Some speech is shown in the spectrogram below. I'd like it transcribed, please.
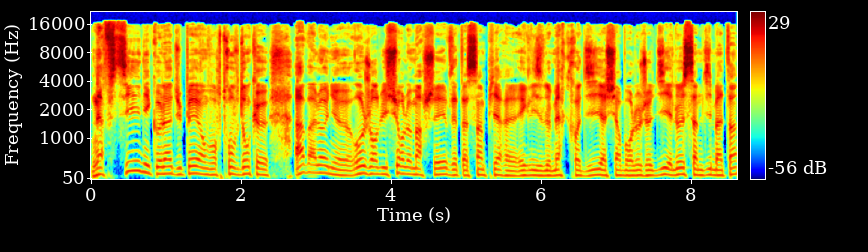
Merci Nicolas Dupé, on vous retrouve donc euh, à Valogne euh, aujourd'hui sur le marché. Vous êtes à Saint-Pierre-Église le mercredi, à Cherbourg le jeudi et le samedi matin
